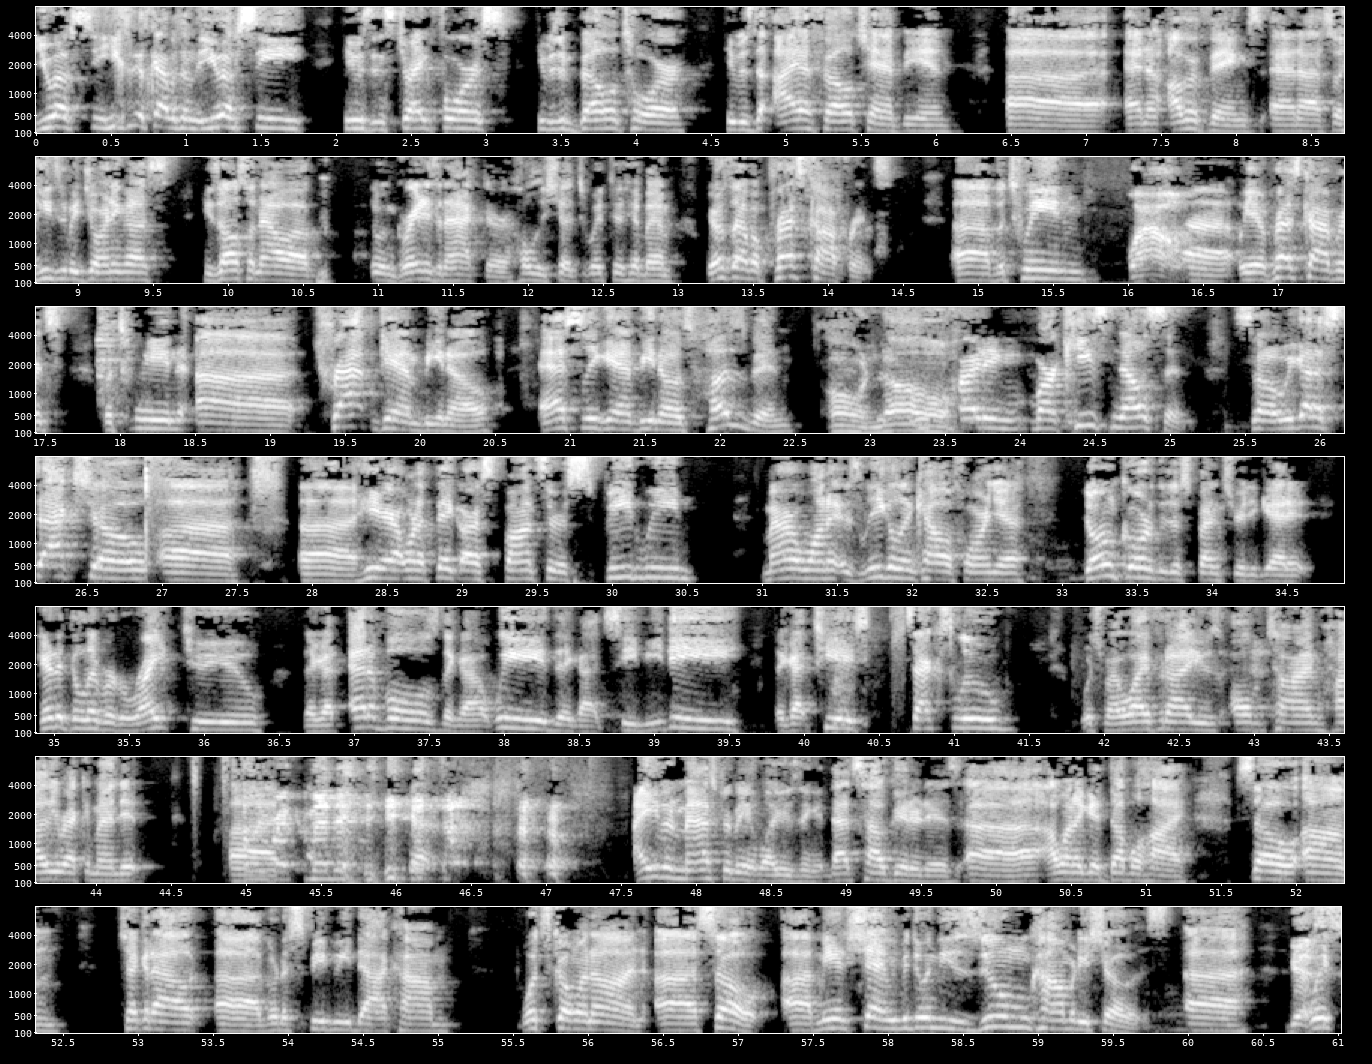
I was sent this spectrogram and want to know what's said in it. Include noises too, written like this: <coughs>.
UFC. He, this guy was in the UFC. He was in Strike Force. He was in Bellator. He was the IFL champion, uh, and uh, other things. And, uh, so he's gonna be joining us. He's also now, uh, doing great as an actor. Holy shit. Wait to hear him. We also have a press conference, uh, between, Wow. uh, we have a press conference between, uh, Trap Gambino, Ashley Gambino's husband, Oh no. fighting Marquise Nelson. So we got a stack show uh, uh, here. I want to thank our sponsor, Speedweed. Marijuana is legal in California. Don't go to the dispensary to get it. Get it delivered right to you. They got edibles, they got weed, they got CBD, they got THC sex lube, which my wife and I use all the time. Highly recommend it. Uh, I recommend it. <laughs> I even masturbate while using it. That's how good it is. Uh, I want to get double high. So, um, check it out. Uh, go to speedweed.com. What's going on? Uh, so, uh, me and Shane, we've been doing these Zoom comedy shows. Uh, yes. which,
